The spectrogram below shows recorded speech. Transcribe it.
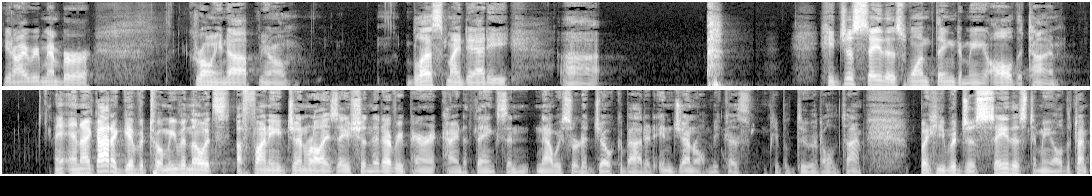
You know, I remember growing up, you know, bless my daddy. Uh, he'd just say this one thing to me all the time. And I got to give it to him, even though it's a funny generalization that every parent kind of thinks. And now we sort of joke about it in general because people do it all the time. But he would just say this to me all the time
